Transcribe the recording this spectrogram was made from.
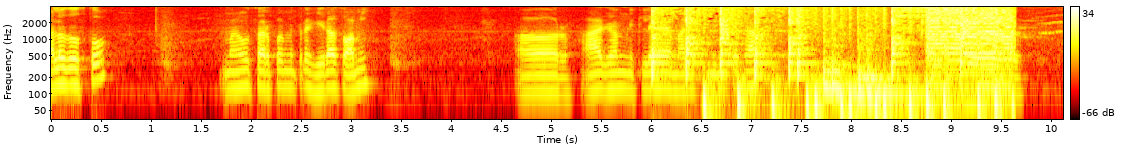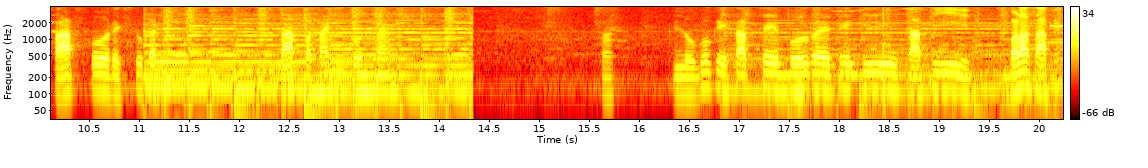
हेलो दोस्तों, मैं हूँ सर्प मित्र हीरा स्वामी, और आज हम निकले हैं हमारी टीम के साथ सांप को रेस्क्यू करने सांप पता नहीं कौन सा है, पर लोगों के हिसाब से बोल रहे थे कि काफ़ी बड़ा सांप है।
